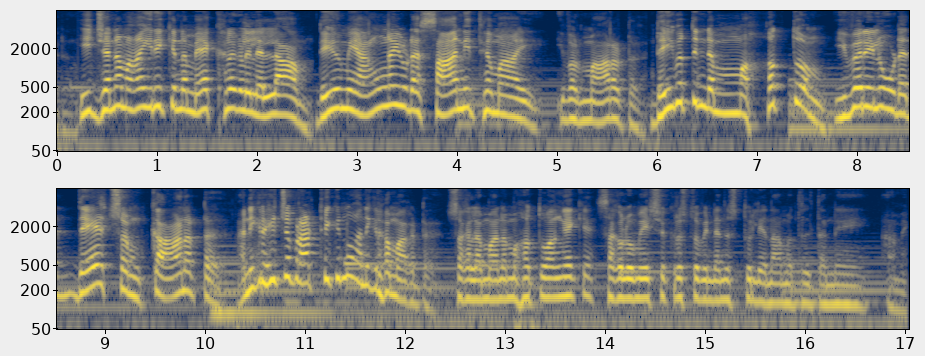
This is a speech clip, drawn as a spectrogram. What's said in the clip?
തരുന്നു. ഈ ജനമായിരിക്കുന്ന മേഖലകളിലെല്ലാം ദൈവമേ അങ്ങയുടെ സാന്നിധ്യമായി ഇവർ മാറട്ടെ. ദൈവത്തിന്റെ മഹത്വം ഇവരിലൂടെ ദേശം കാണട്ടെ. അനുഗ്രഹിച്ചു പ്രാർത്ഥിക്കുന്നു അനുഗ്രഹമാകട്ടെ. സകലമാന മഹത്വം അങ്ങേക്ക് സകലവും യേശു ക്രിസ്തുവിന്റെ നിസ്തുല്യ നാമത്തിൽ തന്നെ. ആമേ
